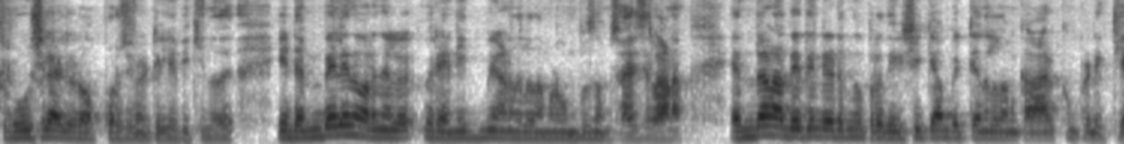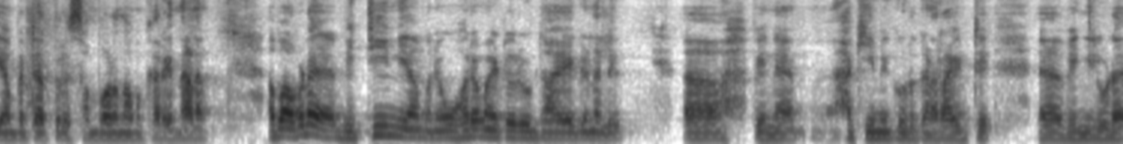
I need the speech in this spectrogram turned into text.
ക്രൂഷ്യലായിട്ടുള്ള ഓപ്പർച്യൂണിറ്റി ലഭിക്കുന്നത്. ഈ ഡെമ്പേലെ എന്ന് പറഞ്ഞാൽ ഒരു എനിഗ്മയാണെന്നുള്ളത് നമ്മൾ മുമ്പ് സംസാരിച്ചതാണ്. എന്താണ് അദ്ദേഹത്തിന്റെ അടുത്ത് നിന്ന് പ്രതീക്ഷിക്കാൻ പറ്റുക എന്നുള്ളത് നമുക്ക് ആർക്കും പ്രഡിക്റ്റ് ചെയ്യാൻ പറ്റാത്തൊരു സംഭവം നമുക്കറിയുന്നതാണ്. അപ്പോൾ അവിടെ വിറ്റീനിയ മനോഹരമായിട്ടൊരു ഡയഗണൽ പിന്നെ ഹക്കീമി കൊടുക്കണം റൈറ്റ് വിങ്ങിലൂടെ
